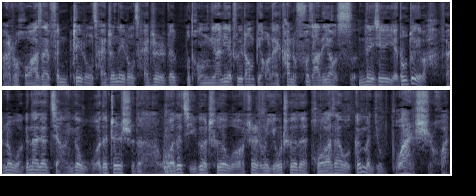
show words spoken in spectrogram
啊。说火花塞分这种材质、那种材质的不同，你还列出一张表来，看着复杂的要死。那些也都对吧？反正我跟大家讲一个我的真实的，我的几个车，我这什么油车的火花塞，我根本就不按时换。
